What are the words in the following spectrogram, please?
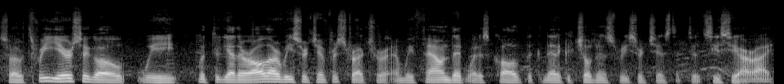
So three years ago, we put together all our research infrastructure and we founded what is called the Connecticut Children's Research Institute, CCRI.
